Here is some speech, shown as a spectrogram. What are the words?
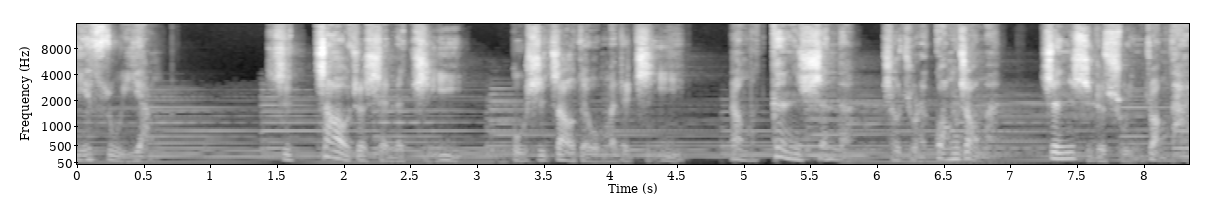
耶稣一样，是照着神的旨意，不是照着我们的旨意？让我们更深的求主来光照们真实的属灵状态。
